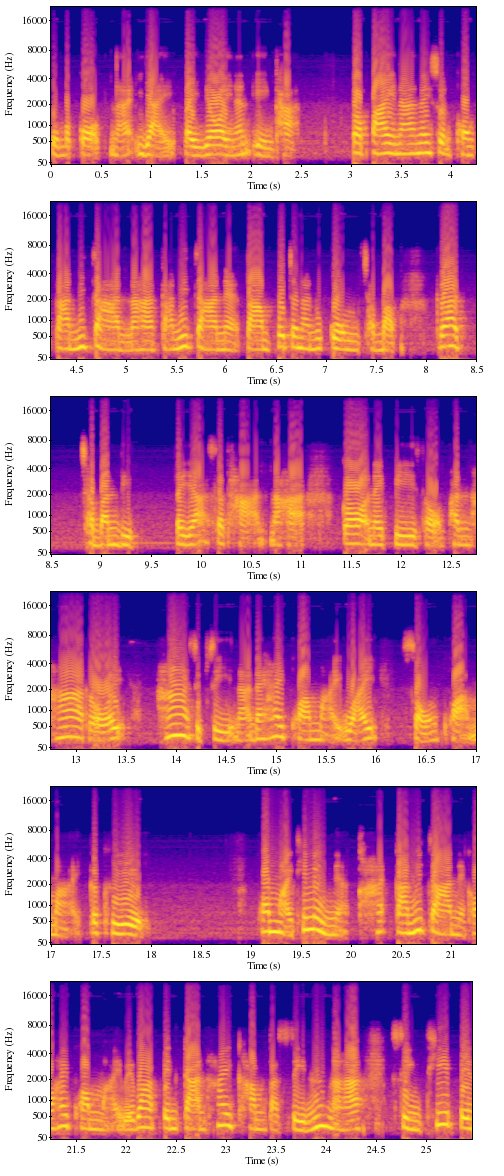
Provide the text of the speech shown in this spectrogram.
องค์ประกอบนะใหญ่ไปย่อยนั่นเองค่ะต่อไปนะในส่วนของการวิจารณ์นะคะการวิจารณ์เนี่ยตามพจนานุกรม ฉบับราชบัณฑิตยสถานนะคะก็ในปี 2554นะได้ให้ความหมายไว้ 2 ความหมายก็คือ ความหมายที่1เนี่ยการวิจารณ์เนี่ยเขาให้ความหมายไว้ว่าเป็นการให้คำตัดสินนะคะสิ่งที่เป็น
